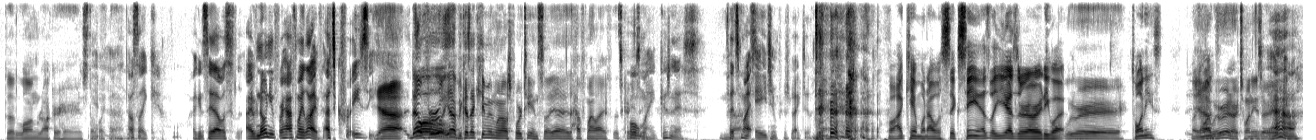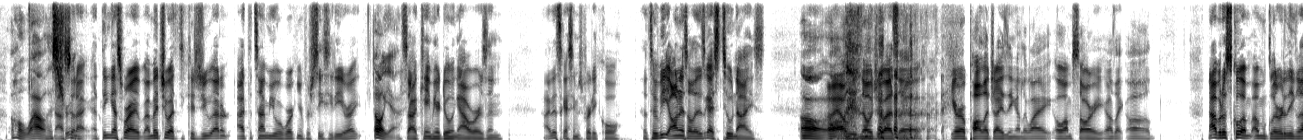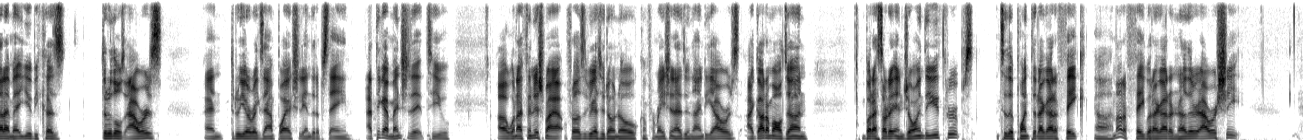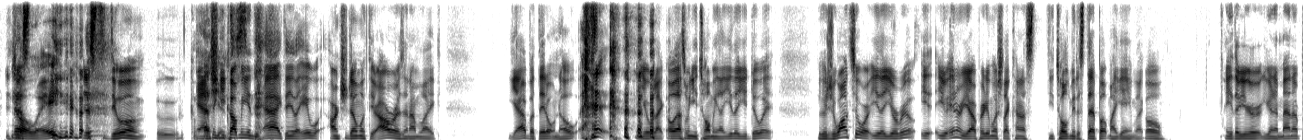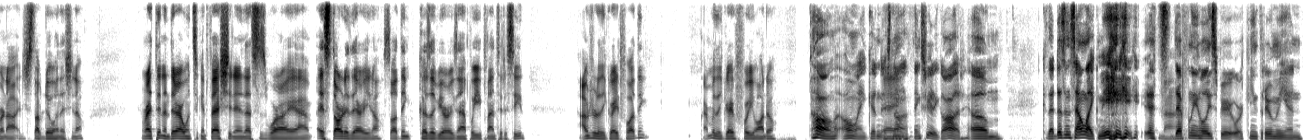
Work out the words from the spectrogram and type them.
the long rocker hair and stuff yeah, like that. I was like, I can say that was I've known you for half my life. That's crazy. Yeah, no, Whoa. for real. Yeah, because I came in when I was 14, so yeah, half my life. That's oh crazy. Oh my goodness. That's my age in perspective. well, I came when I was 16. That's like you guys are already what? We were 20s. yeah, we were in our 20s already. Yeah. Oh wow, that's true. I, I, think that's where I, I met you at because you I don't at the time you were working for CCD, right? Oh yeah. So I came here doing hours and I, this guy seems pretty cool. To be honest, although this guy's too nice. Oh, I oh. always know you as a you're apologizing. I'm like, why? Oh, I'm sorry. I was like, oh, nah, but it's cool. I'm, I'm really glad I met you because through those hours and through your example, I actually ended up staying. I think I mentioned it to you uh, when I finished my. For those of you guys who don't know, confirmation I had to do 90 hours. I got them all done, but I started enjoying the youth groups to the point that I got a fake, uh, not a fake, but I got another hour sheet. Just, no way. just to do them Ooh, and I think you caught me in the act, and you're like, "Hey, aren't you done with your hours?" And I'm like, "Yeah, but they don't know." and you were like, "Oh, that's when you told me like either you do it because you want to, or either you're real, you're in or you're out." Pretty much like kind of you told me to step up my game. Like, oh, either you're you're gonna man up or not. Just stop doing this, you know. And right then and there, I went to confession, and this is where I am. It started there, you know. So I think because of your example, you planted a seed. I'm really grateful. I think I'm really grateful for you, Mondo. Oh, oh my goodness! No, thanks be to God. Um, because that doesn't sound like me. it's Nah. definitely Holy Spirit working through me, and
